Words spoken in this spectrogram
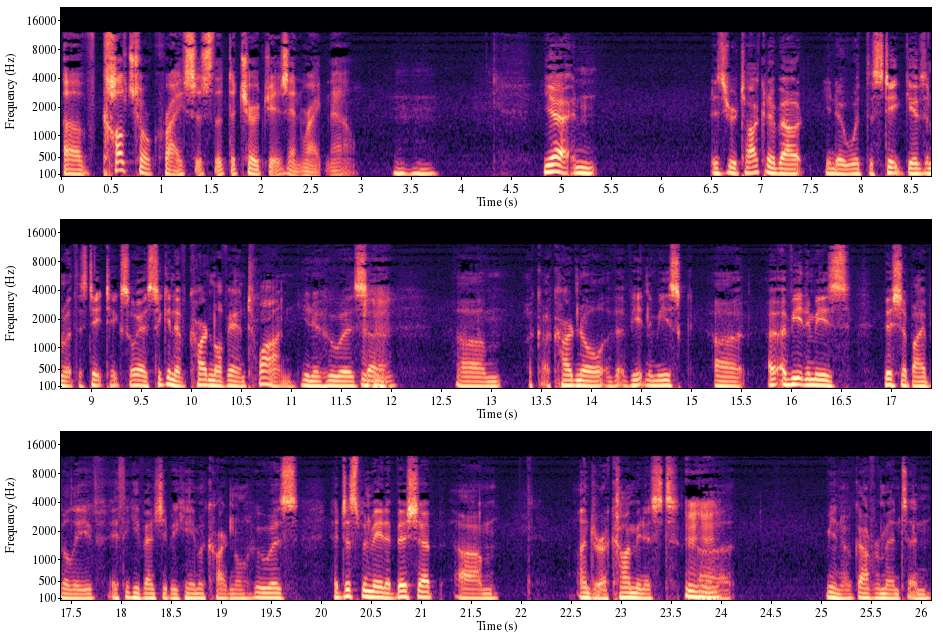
of cultural crisis that the church is in right now. Mm-hmm. Yeah, and as you were talking about, you know, what the state gives and what the state takes away, I was thinking of Cardinal Van Thuan, you know, who was mm-hmm. uh, um, a, a, cardinal, a Vietnamese, uh, a Vietnamese bishop, I believe. I think he eventually became a cardinal, who was had just been made a bishop um, under a communist, mm-hmm. uh, you know, government, and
